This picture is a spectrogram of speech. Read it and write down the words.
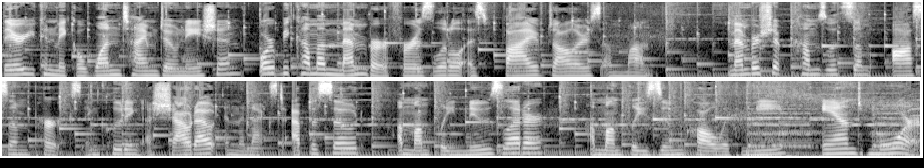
There you can make a one-time donation or become a member for as little as $5 a month. Membership comes with some awesome perks, including a shout out in the next episode, a monthly newsletter, a monthly Zoom call with me, and more.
